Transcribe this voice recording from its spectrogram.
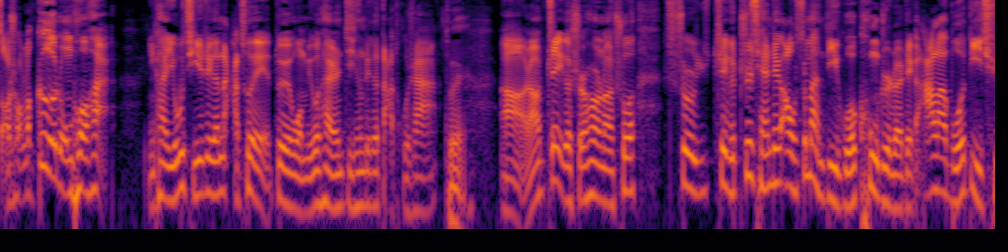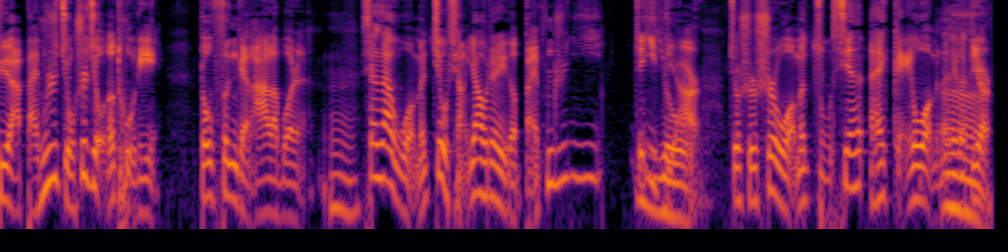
遭受了各种迫害。你看，尤其这个纳粹对我们犹太人进行这个大屠杀对，啊，然后这个时候呢，说是这个之前这个奥斯曼帝国控制的这个阿拉伯地区啊，百分之九十九的土地都分给了阿拉伯人。嗯，现在我们就想要这个百分之一这一点儿就是是我们祖先哎给我们的这个地儿，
